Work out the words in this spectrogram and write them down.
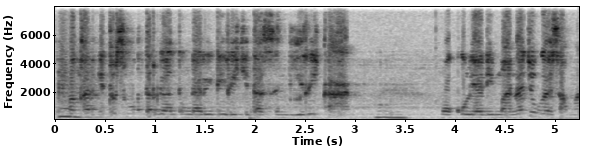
Cuma kan itu semua tergantung dari diri kita sendiri kan. Mm-mm. mau kuliah di mana juga sama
